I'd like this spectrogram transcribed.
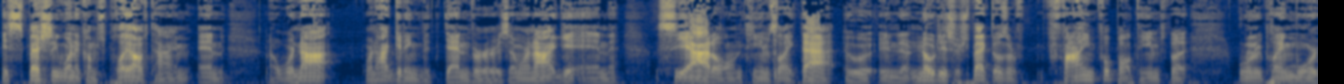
especially when it comes playoff time. And you know, we're not we're not getting the Denver's and we're not getting Seattle and teams like that. Who, no disrespect, those are fine football teams, but we're going to be playing more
